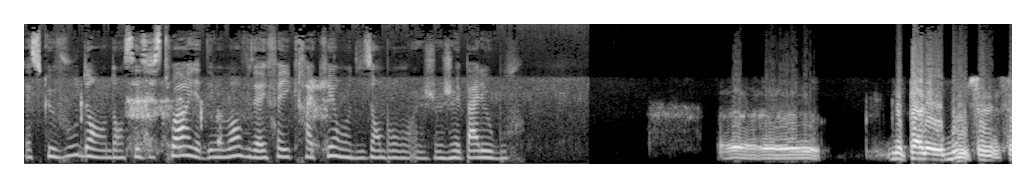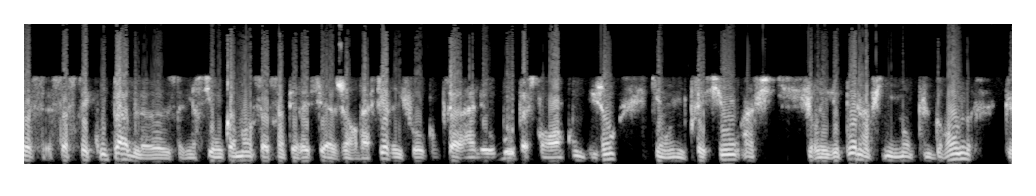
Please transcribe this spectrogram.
est-ce que vous dans dans ces histoires, il y a des moments où vous avez failli craquer en disant bon, je je vais pas aller au bout? euh, ne pas aller au bout, ça, ça serait coupable. C'est-à-dire si on commence à s'intéresser à ce genre d'affaires, il faut au contraire aller au bout parce qu'on rencontre des gens qui ont une pression sur les épaules infiniment plus grande que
